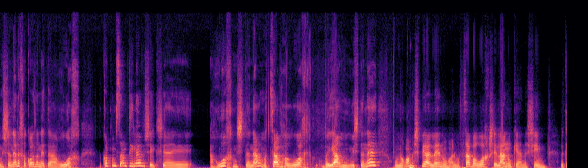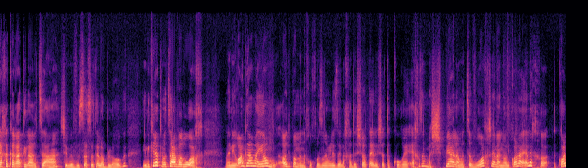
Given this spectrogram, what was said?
משנה לך כל הזמן את הרוח. וכל פעם שמתי לב שכשהרוח משתנה, מצב הרוח בים משתנה, הוא נורא משפיע עלינו, על מצב הרוח שלנו כאנשים. וככה קראתי להרצאה, שמבוססת על הבלוג, היא נקראת מצב הרוח. ואני רואה גם היום, עוד פעם אנחנו חוזרים לזה, לחדשות האלה שאתה קורא, איך זה משפיע על המצב רוח שלנו, על כל ההלך, כל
